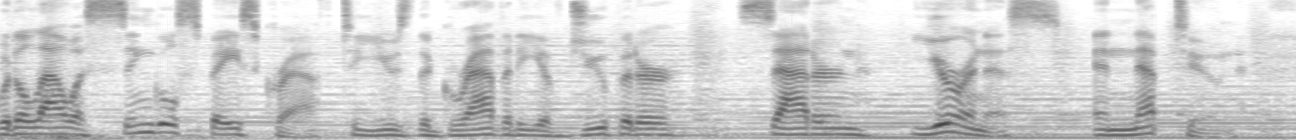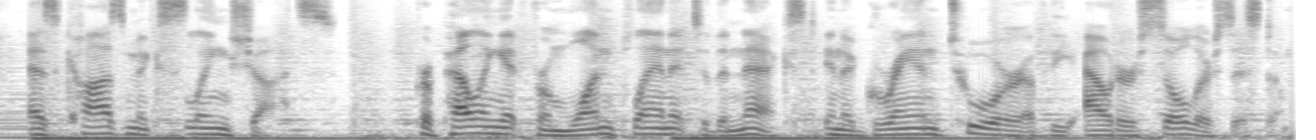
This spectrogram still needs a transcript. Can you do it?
would allow a single spacecraft to use the gravity of Jupiter, Saturn, Uranus, and Neptune as cosmic slingshots, propelling it from one planet to the next in a grand tour of the outer solar system.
